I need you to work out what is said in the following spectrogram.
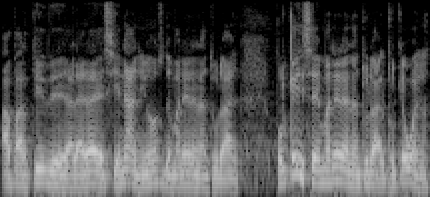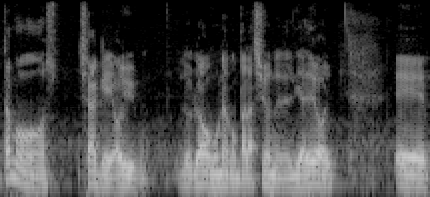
a partir de la edad de 100 años de manera natural. ¿Por qué dice de manera natural? Porque bueno, estamos, ya que hoy lo hago una comparación en el día de hoy, eh,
